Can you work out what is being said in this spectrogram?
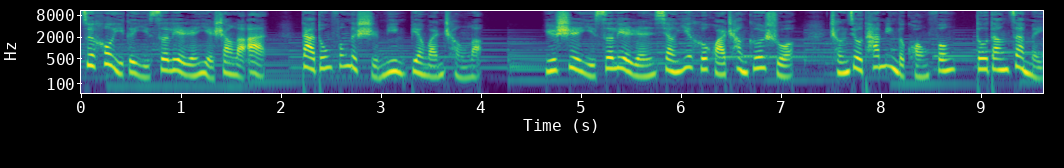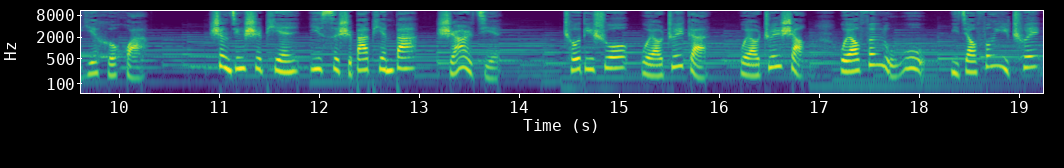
最后一个以色列人也上了岸，大东风的使命便完成了。于是以色列人向耶和华唱歌说：“成就他命的狂风都当赞美耶和华。”圣经诗篇一四十八篇八十二节。仇敌说：“我要追赶，我要追上，我要分掳物。你叫风一吹，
